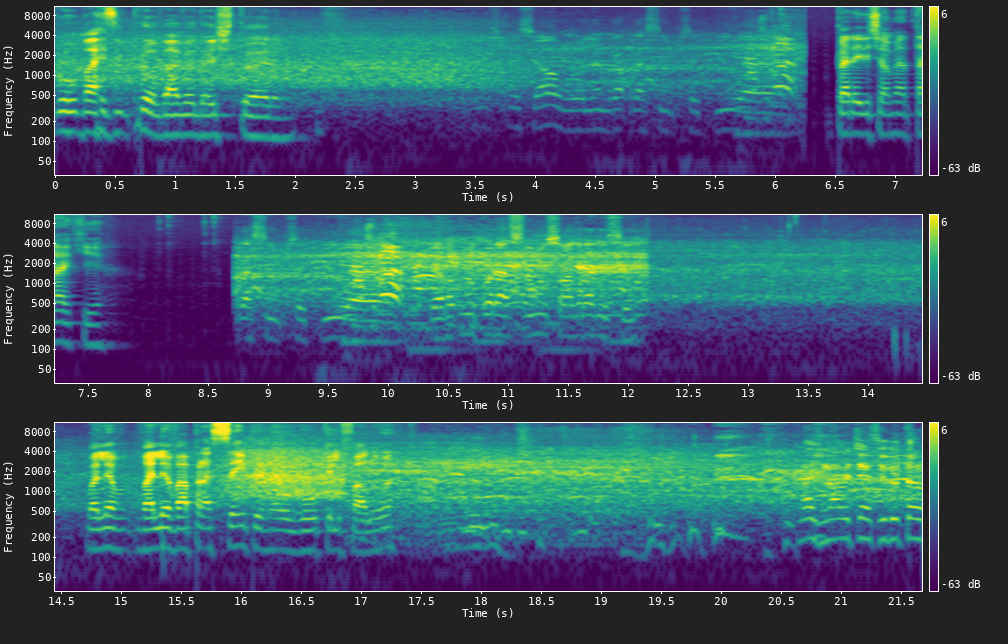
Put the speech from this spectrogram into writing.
Gol mais improvável da história. Especial, vou lembrar pra sempre isso aqui. É... Pera aí, deixa eu aumentar aqui. Pra sempre isso aqui. É... Leva pro meu coração e só agradecer. Vai, levar, vai levar pra sempre, né, o gol que ele falou. Imaginava que tinha sido tão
